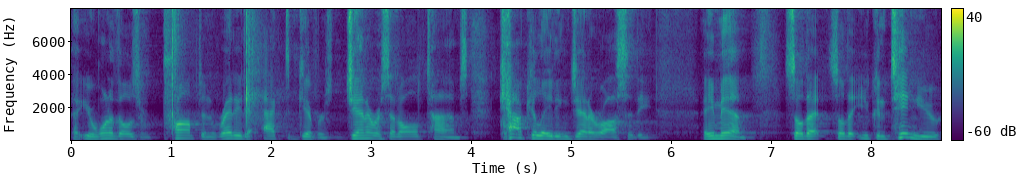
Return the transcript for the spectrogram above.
That you're one of those prompt and ready to act givers, generous at all times, calculating generosity. Amen. So that so that you continue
